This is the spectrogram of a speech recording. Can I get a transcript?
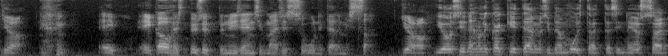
Joo. ei, ei kauheasti pysytty niissä ensimmäisissä suunnitelmissa. Joo, joo, siinähän oli kaikki tämmöisiä, mitä muistaa, että siinä jossain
